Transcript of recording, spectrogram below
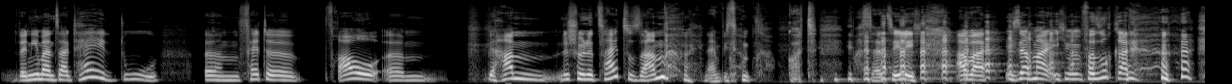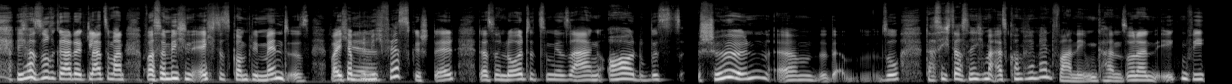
wenn jemand sagt, hey, du, ähm, fette Frau, ähm, wir haben eine schöne Zeit zusammen. Nein, wie, Gott, was erzähle ich? Aber ich sag mal, ich versuche gerade, ich versuche gerade klarzumachen, was für mich ein echtes Kompliment ist. Weil ich habe yeah. nämlich festgestellt, dass wenn Leute zu mir sagen, oh, du bist schön, ähm, so, dass ich das nicht mehr als Kompliment wahrnehmen kann, sondern irgendwie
